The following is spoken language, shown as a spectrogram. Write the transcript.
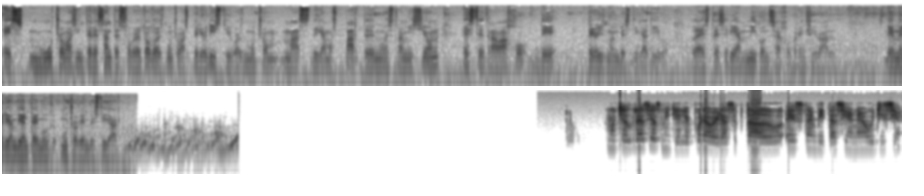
es mucho más interesante, sobre todo es mucho más periodístico, es mucho más, digamos, parte de nuestra misión este trabajo de periodismo investigativo. Entonces, este sería mi consejo principal. en medio ambiente hay mucho que investigar. Muchas gracias, Miguel, por haber aceptado esta invitación a Ebullición.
